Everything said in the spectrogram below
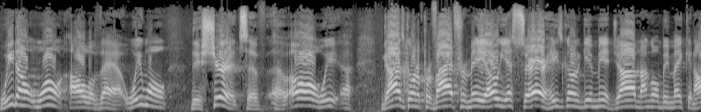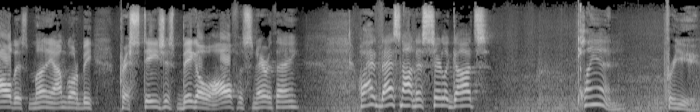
We don't want all of that. We want the assurance of uh, oh we uh, God's going to provide for me. Oh yes sir, he's going to give me a job and I'm going to be making all this money. I'm going to be prestigious, big old office and everything. Well, that's not necessarily God's plan for you.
